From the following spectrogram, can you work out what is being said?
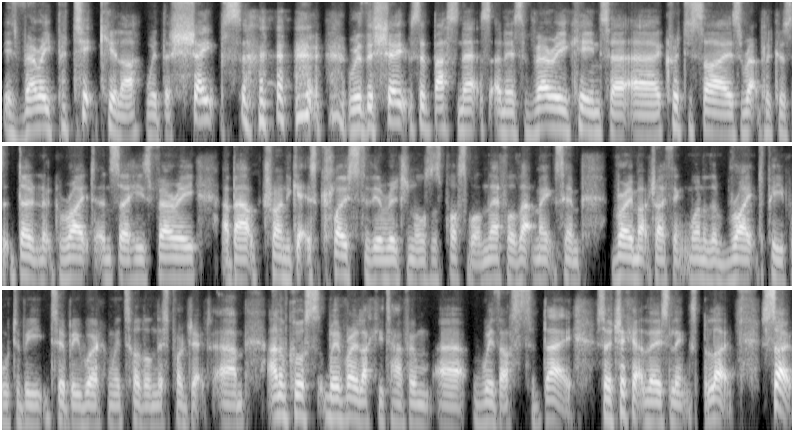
is very particular with the shapes, with the shapes of bassinets, and is very keen to uh, criticize replicas that don't look right. And so he's very about trying to get as close to the originals as possible, and therefore that makes him very much, I think, one of the right people to be to be working with Todd on this project. Um, and of course, we're very lucky to have him uh, with us today. So check out those links below. So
